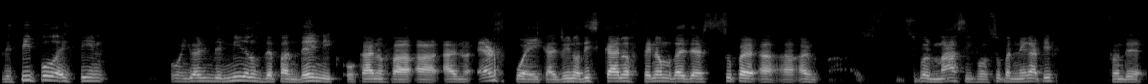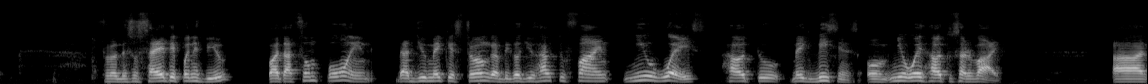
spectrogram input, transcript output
the people, I think, when you are in the middle of the pandemic or kind of a, a, an earthquake, you know, this kind of phenomenon that are super, uh, uh, super massive or super negative from the from the society point of view. But at some point, that you make it stronger because you have to find new ways how to make business or new ways how to survive. Uh,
